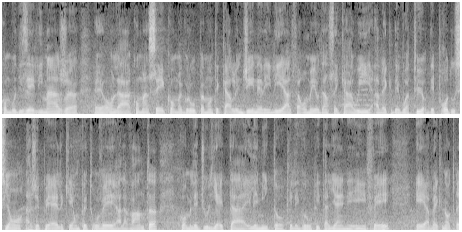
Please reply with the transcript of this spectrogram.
Comme vous disiez, l'image, euh, on l'a commencé comme groupe Monte Carlo Engineering lié à Alfa Romeo dans ce cas, oui, avec des voitures de production à GPL qu'on peut trouver à la vente, comme les Giulietta et les Mito que les groupes italiens fait. Et avec notre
